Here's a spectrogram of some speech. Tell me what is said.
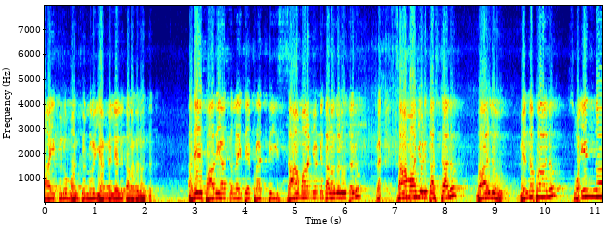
నాయకులు మంత్రులు ఎమ్మెల్యేలు కలగలుగుతారు. అదే పాదయాత్రలు అయితే ప్రతి సామాన్యుడిని కలగలుగుతారు. ప్రతి సామాన్యుడి కష్టాలు వాళ్ళు విన్నపాలు స్వయంగా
